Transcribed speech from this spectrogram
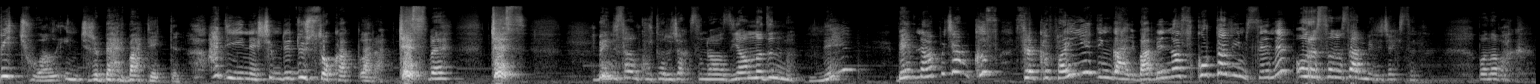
Bir çuval inciri berbat ettin. Hadi yine şimdi düş sokaklara. Kesme! Kes! Beni sen kurtaracaksın Raziye anladın mı? Ne? Ben ne yapacağım kız? Sen kafayı yedin galiba. Ben nasıl kurtarayım seni? Orasını sen bileceksin. Bana bak.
